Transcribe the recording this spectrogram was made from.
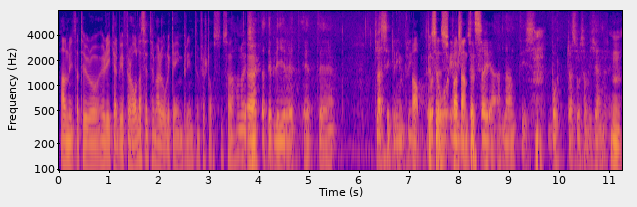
allmän litteratur och hur Rickard vill förhålla sig till de här olika imprinten förstås. Så ja, han har ju sagt att det blir ett, ett klassikerinprint. Ja, precis. Och då på Atlantis. Är så att säga Atlantis mm. borta så som vi känner det. Mm.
